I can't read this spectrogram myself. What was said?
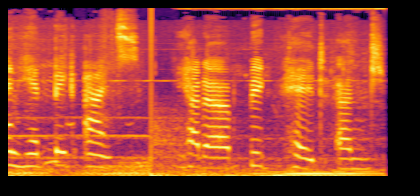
and he had big eyes. He had a big head and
